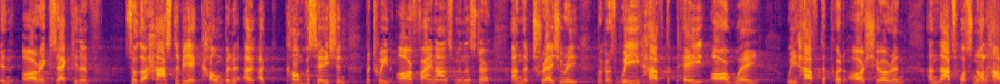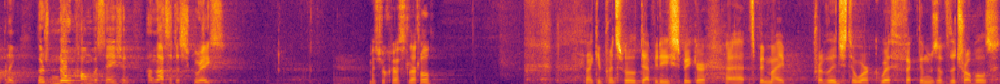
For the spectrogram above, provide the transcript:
in our executive. So there has to be a, a, a, conversation between our finance minister and the Treasury because we have to pay our way. We have to put our share in. And that's what's not happening. There's no conversation, and that's a disgrace. Mr Chris Lyttle. Thank you, Principal Deputy Speaker. Uh, it's been my privilege to work with victims of the Troubles,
